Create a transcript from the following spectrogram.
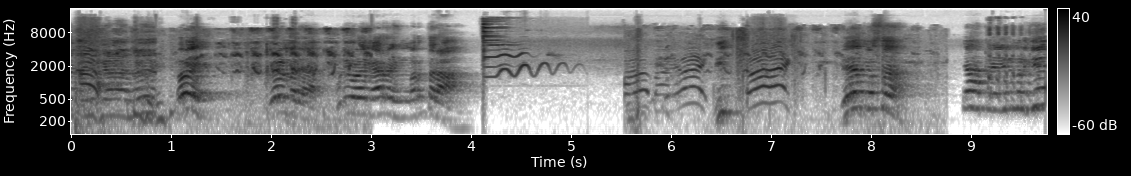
ನನಗೆ ಹೇಳನು ಓಯ್ ಹೇಳ್ ಮರ್ಯ ಗುಡಿ ಒಳಗೆ ಯಾರು ಹಿಂಗ್ ಮಲಗ್ತಾರ ಏ ದೋಸ್ತ ಯಾಕೆ ಹಿಂಗ್ ಮಲಗಿ?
